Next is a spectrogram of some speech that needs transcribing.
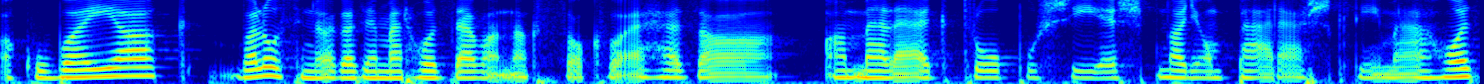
a kubaiak valószínűleg azért már hozzá vannak szokva ehhez a, a meleg, trópusi és nagyon párás klímához,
